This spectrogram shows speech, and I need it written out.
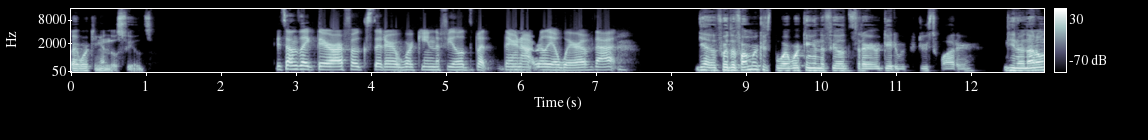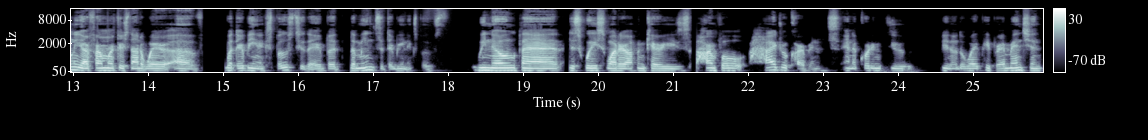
by working in those fields. It sounds like there are folks that are working in the fields, but they're not really aware of that. Yeah, for the farm workers who are working in the fields that are irrigated with produced water, you know, not only are farm workers not aware of what they're being exposed to there, but the means that they're being exposed we know that this wastewater often carries harmful hydrocarbons. And according to, you know, the white paper I mentioned,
